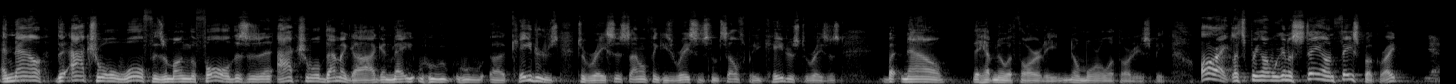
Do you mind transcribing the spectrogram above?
And now the actual wolf is among the fold. This is an actual demagogue and may, who, who uh, caters to racists. I don't think he's racist himself, but he caters to racists. But now they have no authority, no moral authority to speak. All right, let's bring on. We're going to stay on Facebook, right? Yes.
